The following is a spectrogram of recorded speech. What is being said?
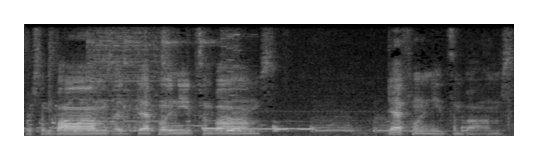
There's some bombs. I definitely need some bombs. Definitely need some bombs.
